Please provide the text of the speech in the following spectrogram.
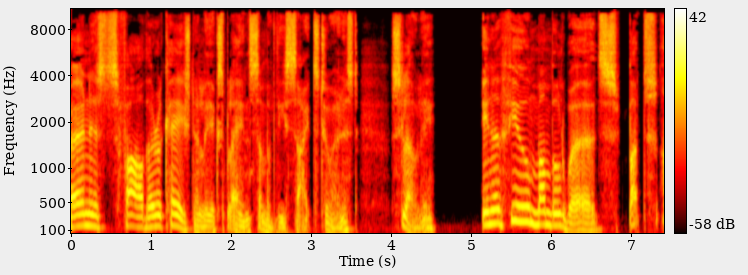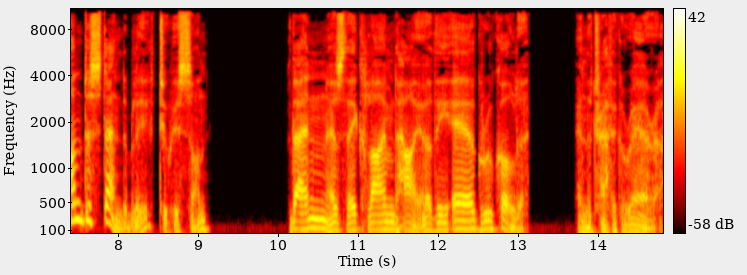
Ernest's father occasionally explained some of these sights to Ernest, slowly, in a few mumbled words, but understandably to his son. Then, as they climbed higher, the air grew colder, and the traffic rarer,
